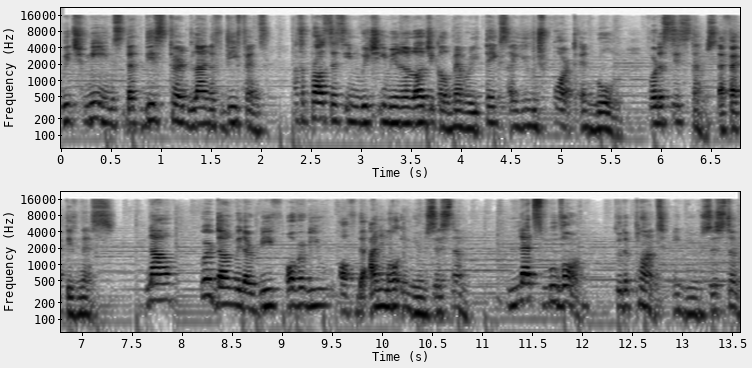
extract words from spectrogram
which means that this third line of defense has a process in which immunological memory takes a huge part and role for the system's effectiveness. Now, we're done with our brief overview of the animal immune system. Let's move on to the plant immune system.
